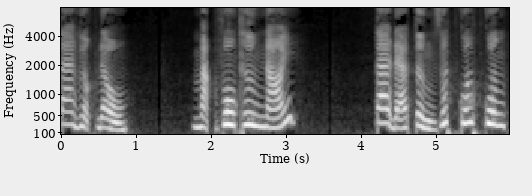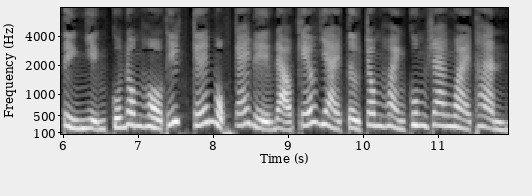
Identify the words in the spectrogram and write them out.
Ta gật đầu. Mặt vô thương nói. Ta đã từng giúp quốc quân tiền nhiệm của Đông Hồ thiết kế một cái địa đạo kéo dài từ trong hoàng cung ra ngoài thành.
